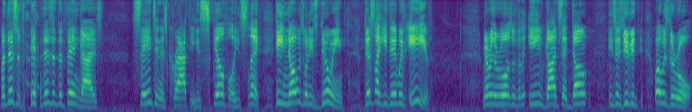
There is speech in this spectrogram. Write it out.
But this is this is the thing, guys. Satan is crafty. He's skillful. He's slick. He knows what he's doing, just like he did with Eve. Remember the rules with Eve? God said, don't. He says, you could. What was the rule?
